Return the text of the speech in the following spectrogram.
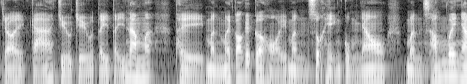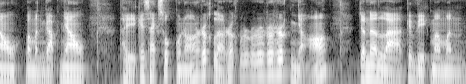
trời cả triệu triệu tỷ tỷ năm á thì mình mới có cái cơ hội mình xuất hiện cùng nhau mình sống với nhau và mình gặp nhau thì cái xác suất của nó rất là rất rất rất rất, rất nhỏ. Cho nên là cái việc mà mình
